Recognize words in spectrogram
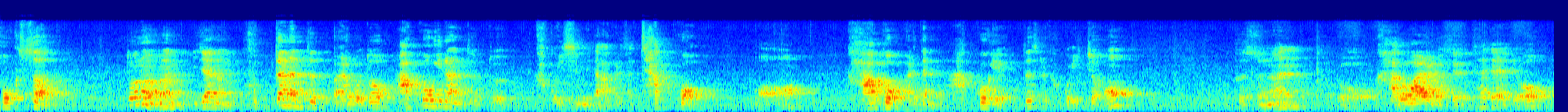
곡선 또는 이제는 굽다는 뜻 말고도 악곡이라는 뜻도 갖고 있습니다. 그래서 작곡, 뭐 가곡 할 때는 악곡의 뜻을 갖고 있죠. 부수는 요 가로 알고 쓰 찾아야죠.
